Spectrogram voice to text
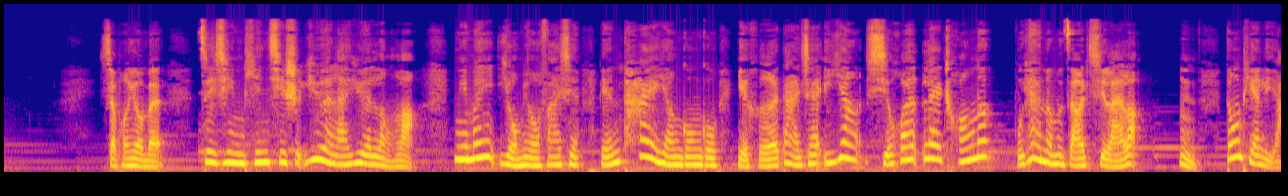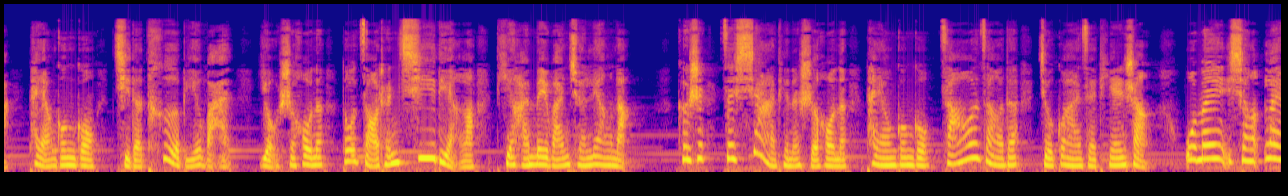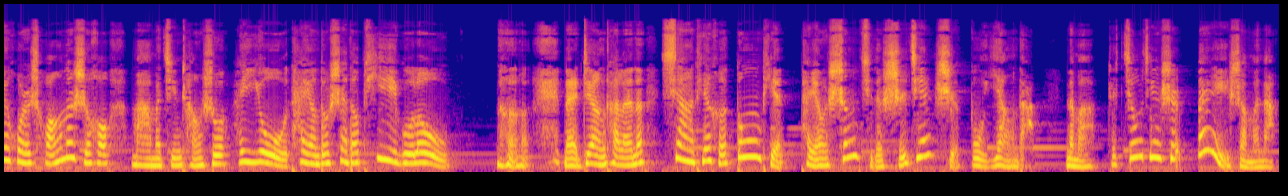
小朋友们，最近天气是越来越冷了，你们有没有发现，连太阳公公也和大家一样喜欢赖床呢？不要那么早起来了。嗯，冬天里啊，太阳公公起得特别晚，有时候呢都早晨七点了，天还没完全亮呢。可是，在夏天的时候呢，太阳公公早早的就挂在天上。我们想赖会儿床的时候，妈妈经常说：“哎呦，太阳都晒到屁股喽。”那这样看来呢，夏天和冬天太阳升起的时间是不一样的。那么，这究竟是为什么呢？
